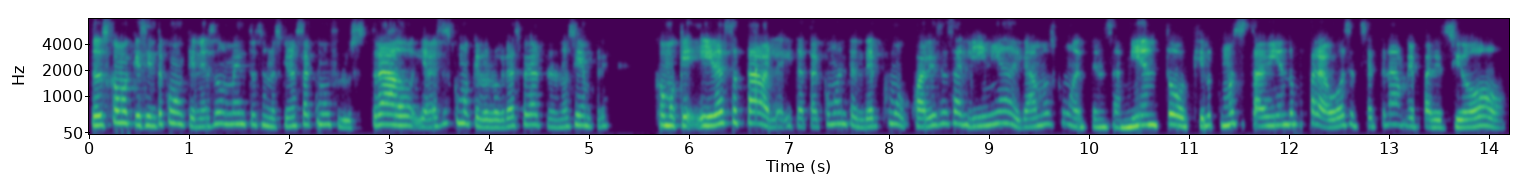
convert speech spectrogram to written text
Entonces como que siento como que en esos momentos en los que uno está como frustrado y a veces como que lo logras pegar, pero no siempre, como que ir a esta tabla y tratar como entender como cuál es esa línea, digamos, como de pensamiento, o qué, cómo se está viendo para vos, etcétera, me pareció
